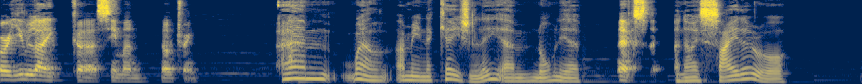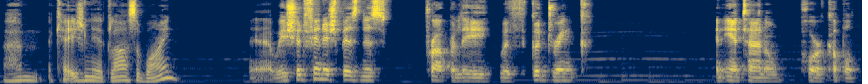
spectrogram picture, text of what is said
or you like uh, Simon no drink? Um, well, I mean, occasionally, um, normally a, Excellent. a nice cider, or um, occasionally a glass of wine. Yeah, we should finish business properly with good drink. And Anton will pour a couple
